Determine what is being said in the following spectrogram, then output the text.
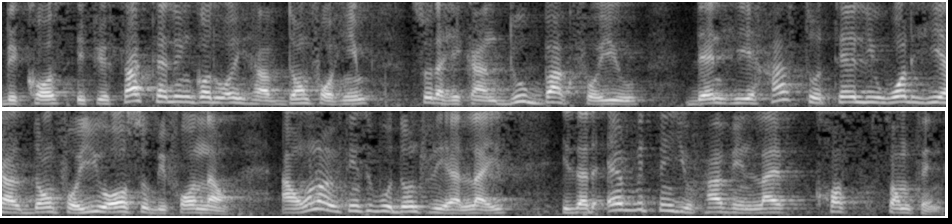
Because if you start telling God what you have done for him so that he can do back for you, then he has to tell you what he has done for you also before now. And one of the things people don't realize is that everything you have in life costs something.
